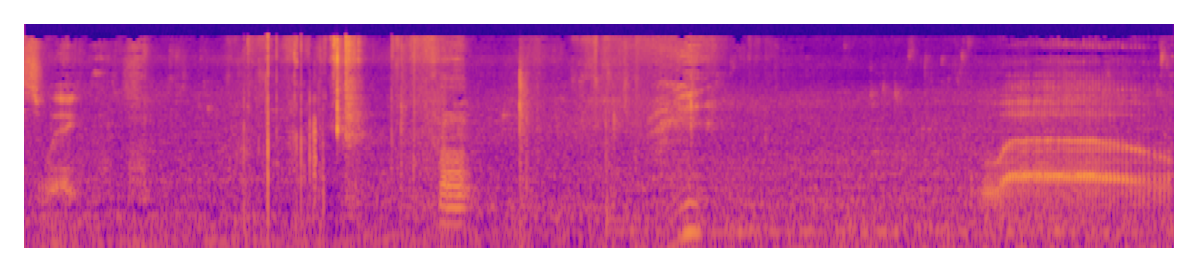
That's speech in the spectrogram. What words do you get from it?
Sweet. Right? Whoa.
